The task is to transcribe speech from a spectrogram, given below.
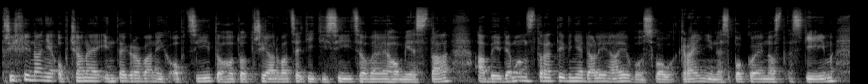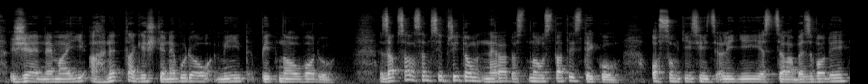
Přišli na ně občané integrovaných obcí tohoto 23 tisícového města, aby demonstrativně dali najevo svou krajní nespokojenost s tím, že nemají a hned tak ještě nebudou mít pitnou vodu. Zapsal jsem si přitom neradostnou statistiku. 8 tisíc lidí je zcela bez vody,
